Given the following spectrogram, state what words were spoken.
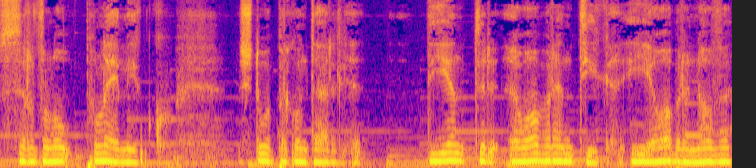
se revelou polémico. Estou a perguntar-lhe, de entre a obra antiga e a obra nova,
